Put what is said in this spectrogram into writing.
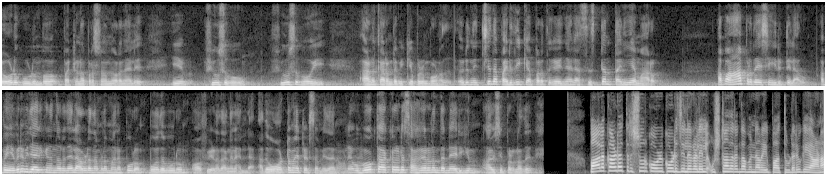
ലോഡ് കൂടുമ്പോൾ പറ്റണ പ്രശ്നം എന്ന് പറഞ്ഞാൽ ഈ ഫ്യൂസ് പോവും. ഫ്യൂസ് പോയി ആണ് കറണ്ട് മിക്കപ്പോഴും പോണത്. ഒരു നിശ്ചിത പരിധിക്കപ്പുറത്ത് കഴിഞ്ഞാൽ ആ സിസ്റ്റം തനിയെ മാറും. അപ്പോൾ ആ പ്രദേശം ഇരുട്ടിലാവും. അപ്പോൾ ഇവർ വിചാരിക്കണമെന്ന് പറഞ്ഞാൽ അവിടെ നമ്മൾ മനഃപൂർവം ബോധപൂർവം ഓഫ് ചെയ്യണത് അങ്ങനെയല്ല. അത് ഓട്ടോമേറ്റഡ് സംവിധാനമാണ്. ഉപഭോക്താക്കളുടെ സഹകരണം തന്നെ ആയിരിക്കും ആവശ്യപ്പെടുന്നത്. പാലക്കാട് തൃശൂർ കോഴിക്കോട് ജില്ലകളിൽ ഉഷ്ണതരംഗ മുന്നറിയിപ്പ് തുടരുകയാണ്.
